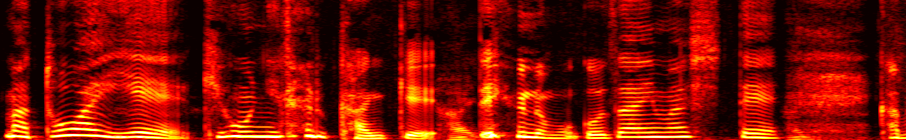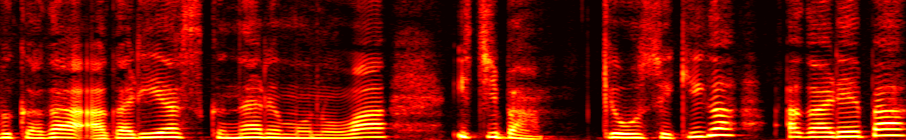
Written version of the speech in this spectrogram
まあとはいえ基本になる関係っていうのもございまして、はい。株価が上がりやすくなるものは一番業績が上がれば、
